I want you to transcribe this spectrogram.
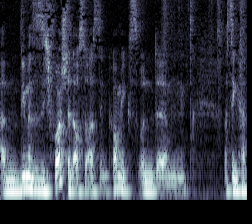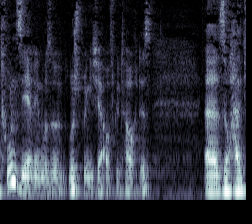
ähm, wie man sie sich vorstellt, auch so aus den Comics und ähm, aus den Cartoonserien, wo sie ursprünglich ja aufgetaucht ist. Äh, so halt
